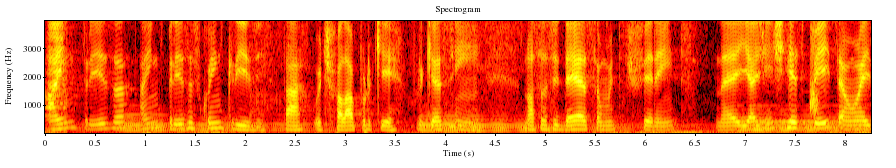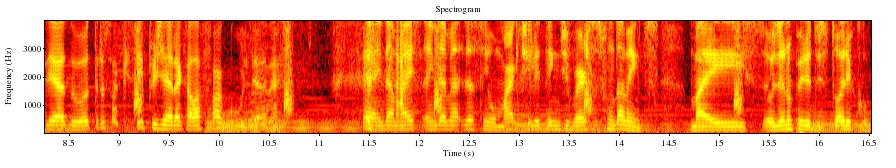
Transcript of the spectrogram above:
A empresa, a empresa ficou em crise, tá? Vou te falar por quê. Porque assim, nossas ideias são muito diferentes, né? E a gente respeita uma ideia do outro, só que sempre gera aquela fagulha, né? É, ainda mais, ainda mais assim, o marketing ele tem diversos fundamentos, mas olhando o período histórico,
